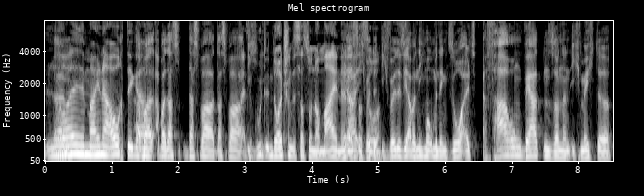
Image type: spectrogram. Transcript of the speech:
Lol, meine auch, Digga. Aber, aber das, das war, das war, also ich, gut, in Deutschland ist das so normal, ne? ja, ich würde, so ich würde sie aber nicht mal unbedingt so als Erfahrung werten, sondern ich möchte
